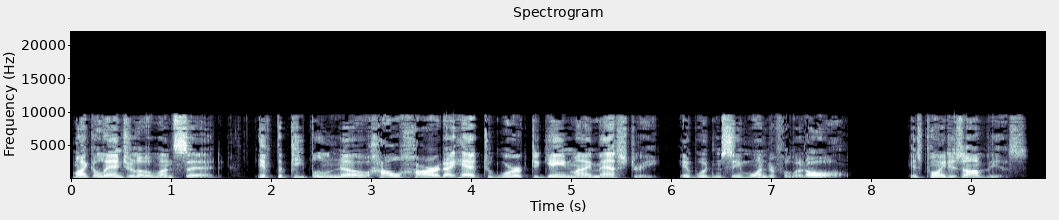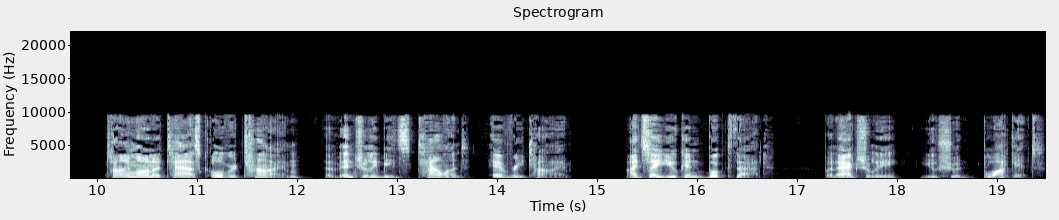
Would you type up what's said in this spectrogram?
Michelangelo once said, if the people know how hard I had to work to gain my mastery, it wouldn't seem wonderful at all. His point is obvious. Time on a task over time eventually beats talent every time. I'd say you can book that, but actually, you should block it.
